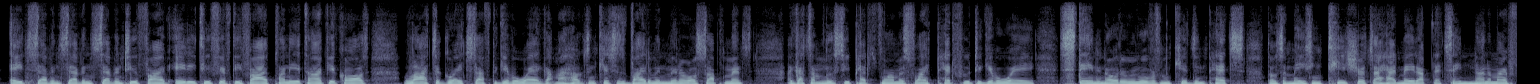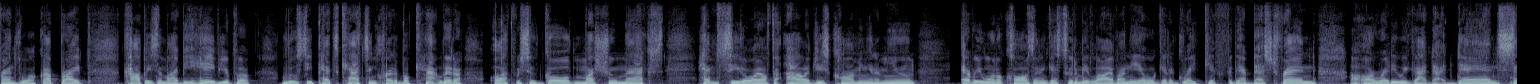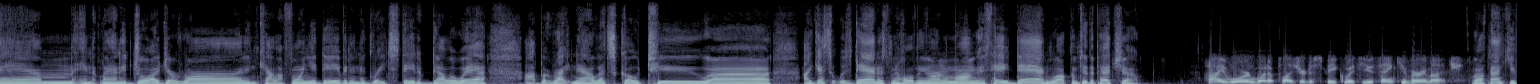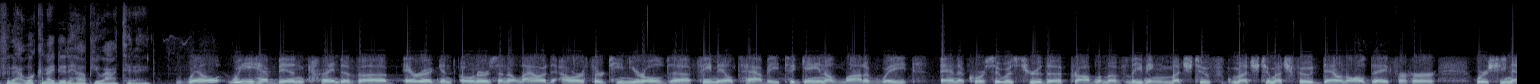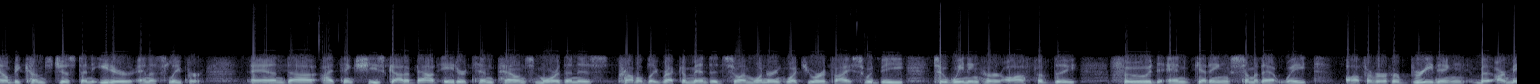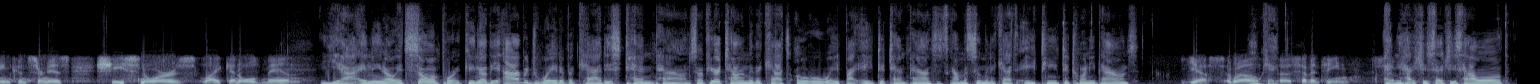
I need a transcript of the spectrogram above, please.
877 725 8255. Plenty of time for your calls. Lots of great stuff to give away. I got my Hugs and Kisses vitamin mineral supplements. I got some Lucy Pet Formulas for Life pet food to give away. Stain and odor remover from Kids and Pets. Those amazing t shirts I had made up that say none of my friends walk upright. Copies of my behavior book. Lucy Pet's Cat's Incredible Cat Litter. Orthrosuit Gold. Mushroom Max. Hemp seed oil for allergies, calming, and immune. Everyone who calls in and gets tuned to me live on the air will get a great gift for their best friend. Uh, already we got uh, Dan, Sam in Atlanta, Georgia, Ron in California, David in the great state of Delaware. Uh, but right now, let's go to, uh, I guess it was Dan who's been holding on the longest. Hey, Dan, welcome to the Pet Show. Hi, Warren. What a pleasure to speak with you. Thank you very much. Well, thank you for that. What can I do to help you out today? Well, we have been kind of uh, arrogant owners and allowed our 13 year old uh, female tabby to gain a lot of weight. And of course, it was through the problem of leaving much too much too much food down all day for her, where she now becomes just an eater and a sleeper. And uh, I think she's got about eight or ten pounds more than is probably recommended. So I'm wondering what your advice would be to weaning her off of the food and getting some of that weight off of her. Her breathing, but our main concern is she snores like an old man. Yeah, and you know it's so important. You know the average weight of a cat is ten pounds. So if you're telling me the cat's overweight by eight to ten pounds, I'm assuming the cat's eighteen to twenty pounds. Yes. Well, okay. Uh, seventeen. And she said she's how old?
